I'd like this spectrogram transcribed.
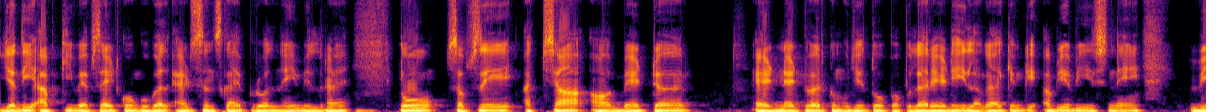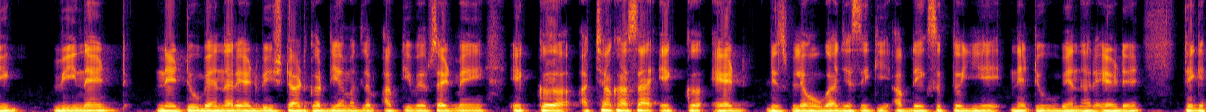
यदि आपकी वेबसाइट को गूगल एडसन्स का अप्रूवल नहीं मिल रहा है तो सबसे अच्छा और बेटर एड नेटवर्क मुझे तो पॉपुलर एड ही लगा है, क्योंकि अभी अभी इसने V vignette native banner ad भी स्टार्ट कर दिया। मतलब आपकी वेबसाइट में एक अच्छा खासा एक ऐड डिस्प्ले होगा, जैसे कि आप देख सकते हो ये नेटिव बैनर ऐड है। ठीक है,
